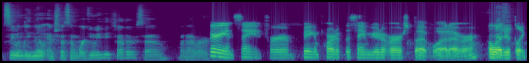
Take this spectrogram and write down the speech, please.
seemingly no interest in working with each other. So whatever. Very insane for being a part of the same universe, but whatever. Allegedly.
